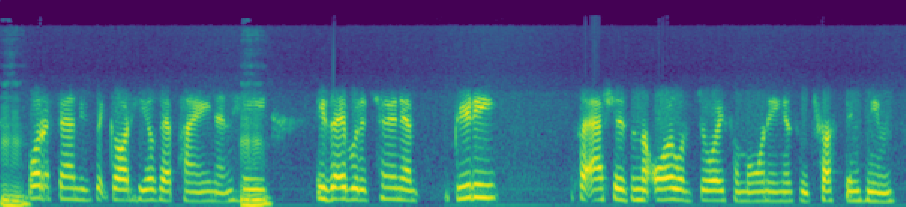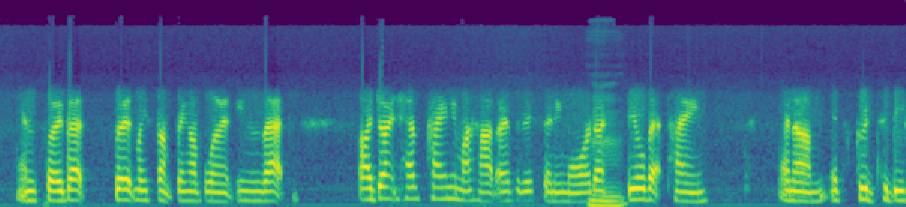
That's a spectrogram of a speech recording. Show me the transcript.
mm-hmm. what I found is that God heals our pain, and He mm-hmm. is able to turn our beauty for ashes and the oil of joy for mourning as we trust in Him. And so that's certainly something I've learnt in that I don't have pain in my heart over this anymore. I don't feel that pain, and um, it's good to be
